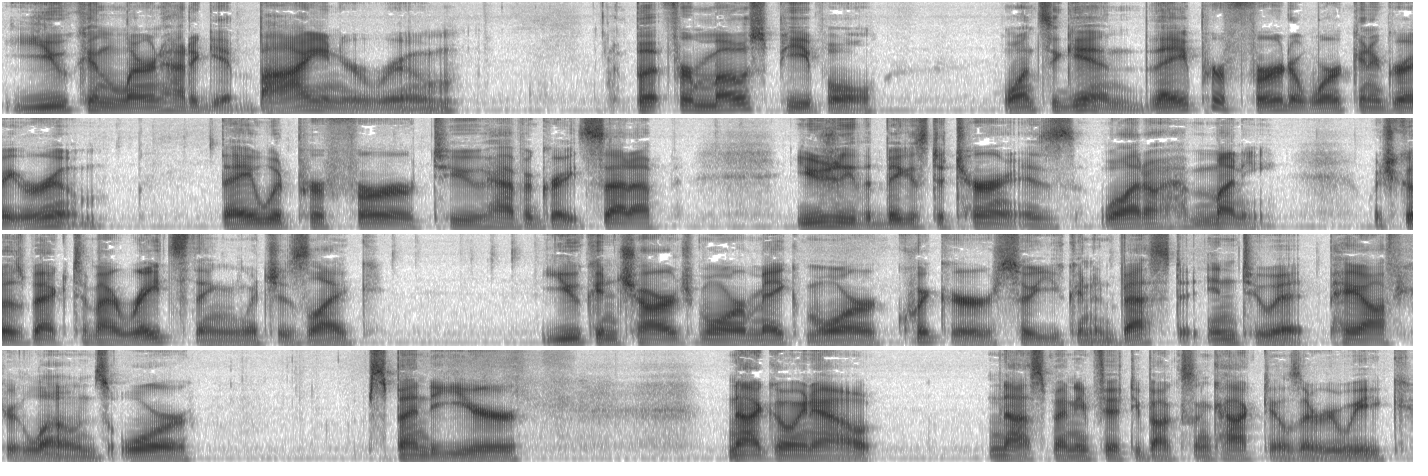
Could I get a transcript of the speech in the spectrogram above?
you can learn how to get by in your room. But for most people, once again, they prefer to work in a great room. They would prefer to have a great setup. Usually, the biggest deterrent is, well, I don't have money, which goes back to my rates thing, which is like, you can charge more, make more quicker, so you can invest it into it, pay off your loans, or spend a year not going out, not spending 50 bucks on cocktails every week,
